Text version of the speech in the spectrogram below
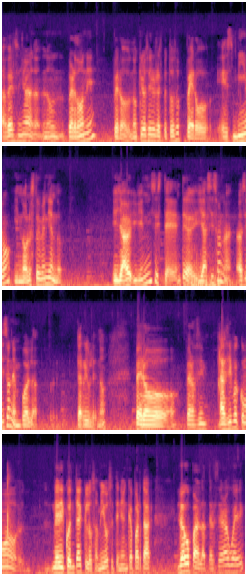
A ver, señora, no, perdone, pero no quiero ser irrespetuoso, pero es mío y no lo estoy vendiendo. Y ya, bien insistente, y así son, así son en Puebla. Terrible, ¿no? Pero, pero sí, así fue como me di cuenta de que los amigos se tenían que apartar. Luego para la tercera wave,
